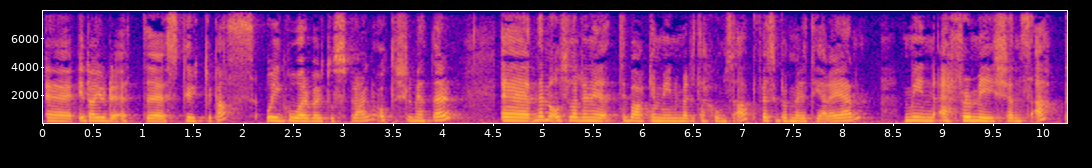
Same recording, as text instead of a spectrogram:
Eh, idag gjorde jag ett eh, styrkepass och igår var jag ute och sprang 8 kilometer. Eh, nej men och så laddade jag ner tillbaka min meditationsapp för jag ska börja meditera igen. Min affirmations app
